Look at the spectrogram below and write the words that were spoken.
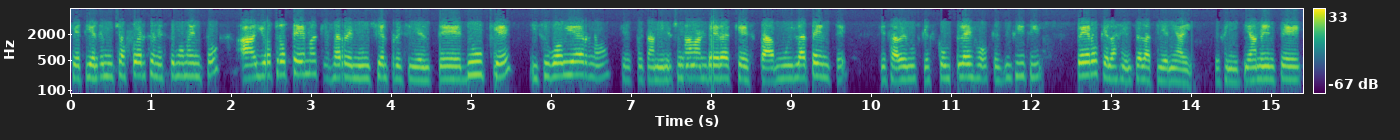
que tiene mucha fuerza en este momento. Hay otro tema que es la renuncia del presidente Duque y su gobierno, que pues también es una bandera que está muy latente, que sabemos que es complejo, que es difícil, pero que la gente la tiene ahí. Definitivamente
